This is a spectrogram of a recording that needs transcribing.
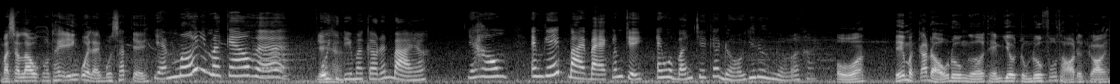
Mà sao lâu không thấy Yến quay lại mua sách vậy? Dạ mới đi Macau về. Vậy Ủa hả? chị đi Macau đánh bài hả? Dạ không Em ghét bài bạc lắm chị. Em qua bển chơi cá độ với đua ngựa thôi. Ủa Nếu mà cá độ đua ngựa thì em vô trùng đua Phú Thọ được rồi.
